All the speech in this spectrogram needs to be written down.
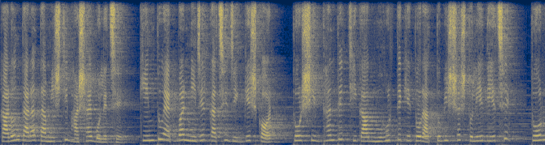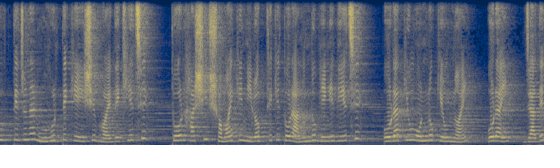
কারণ তারা তা মিষ্টি ভাষায় বলেছে। কিন্তু একবার নিজের কাছে জিজ্ঞেস কর, তোর সিদ্ধান্তের ঠিক আগ মুহূর্তে কে তোর আত্মবিশ্বাস তলিয়ে দিয়েছে? তোর উত্তেজনার মুহূর্তে কে এসে ভয় দেখিয়েছে? তোর হাসির সময়কে নীরব থেকে তোর আনন্দ ভেঙে দিয়েছে? ওরা কেউ অন্য কেউ নয়, ওরাই যাদের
